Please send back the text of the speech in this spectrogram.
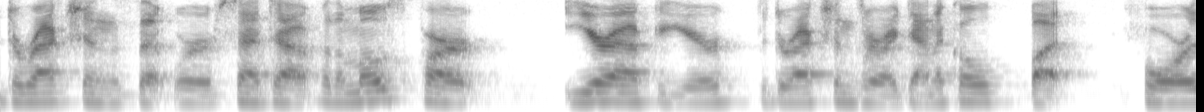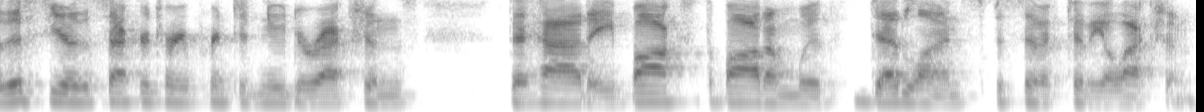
directions that were sent out, for the most part, year after year, the directions are identical, but for this year, the secretary printed new directions that had a box at the bottom with deadlines specific to the election.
